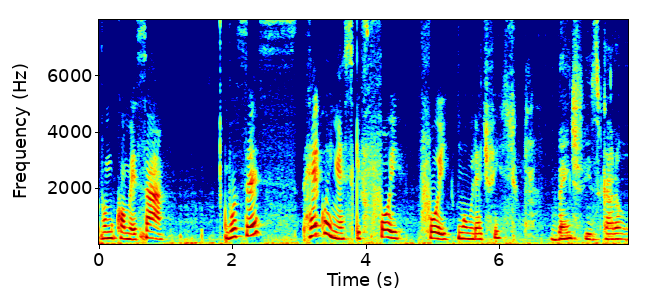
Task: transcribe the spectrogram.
vamos começar. Você reconhece que foi, foi uma mulher difícil? Bem difícil, Carol.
